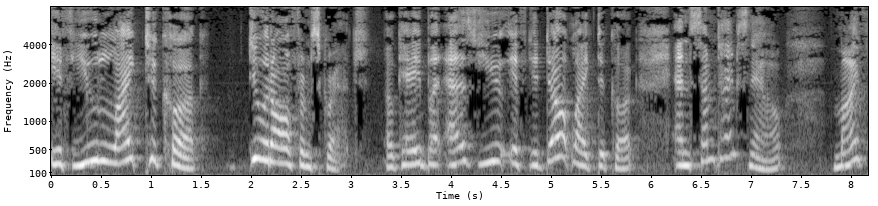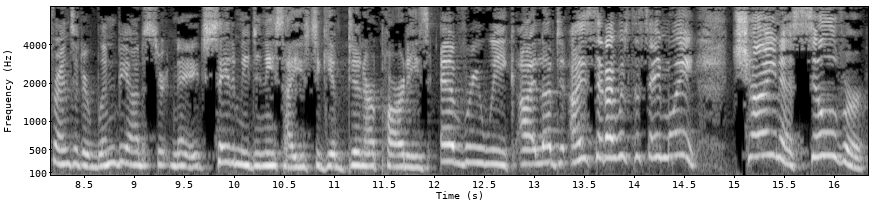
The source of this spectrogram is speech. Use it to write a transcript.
if you like to cook, do it all from scratch, okay? But as you, if you don't like to cook, and sometimes now, my friends that are women beyond a certain age say to me, Denise, I used to give dinner parties every week. I loved it. I said I was the same way. China, silver,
